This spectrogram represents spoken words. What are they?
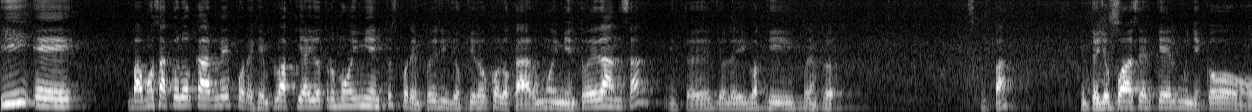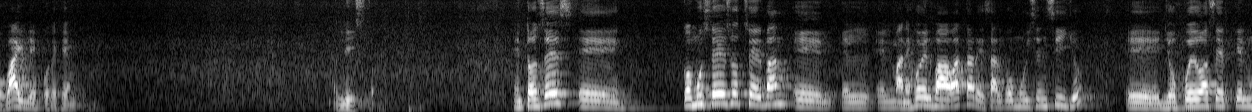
Y eh, vamos a colocarle, por ejemplo, aquí hay otros movimientos, por ejemplo, si yo quiero colocar un movimiento de danza, entonces yo le digo aquí, por ejemplo, disculpa, entonces yo puedo hacer que el muñeco baile, por ejemplo. Listo. Entonces, eh, como ustedes observan, el, manejo del avatar es algo muy sencillo. Eh, yo puedo hacer que él,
